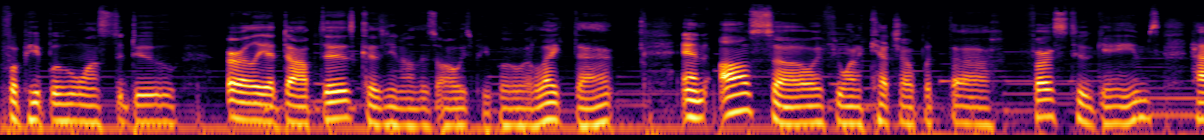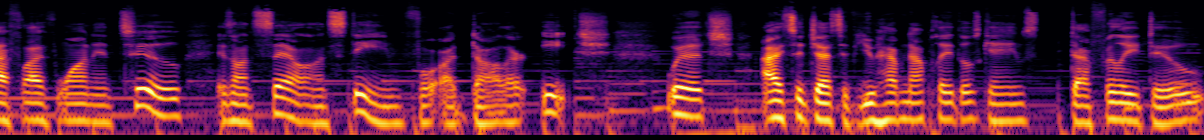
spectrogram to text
for people who wants to do early adopters because you know there's always people who are like that. And also, if you want to catch up with the first two games, Half-Life 1 and 2 is on sale on Steam for a dollar each, which I suggest if you have not played those games, definitely do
